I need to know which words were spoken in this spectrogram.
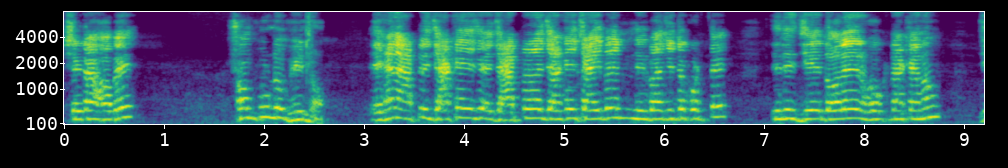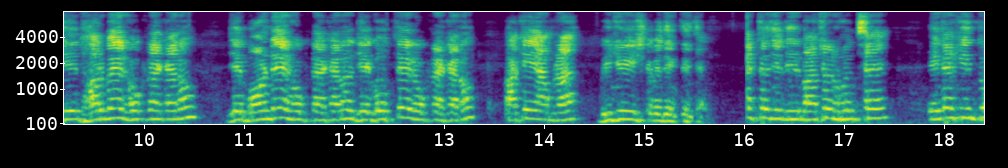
সেটা হবে সম্পূর্ণ ভিন্ন। এখানে আপনি যাকে, আপনারা যাকে চাইবেন নির্বাচিত করতে, তিনি যে দলের হোক না কেন, যে ধর্মের হোক না কেন, যে বর্ণের হোক না কেন, যে গোত্রের হোক না কেন, তাকে আমরা বিজয়ী হিসেবে দেখতে চাই। একটা যে নির্বাচন হচ্ছে, এটা কিন্তু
